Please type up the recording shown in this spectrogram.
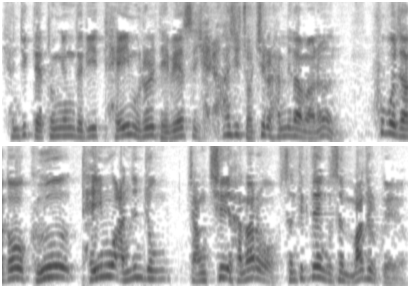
현직 대통령들이 퇴임 후를 대비해서 여러 가지 조치를 합니다만은 후보자도 그 퇴임 후 안전 장치의 하나로 선택된 것은 맞을 거예요.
